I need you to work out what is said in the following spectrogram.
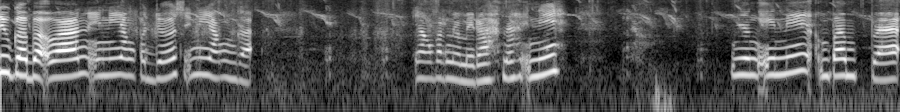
juga bakwan. Ini yang pedas ini yang enggak. Yang warna merah. Nah ini yang ini empek-empek.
